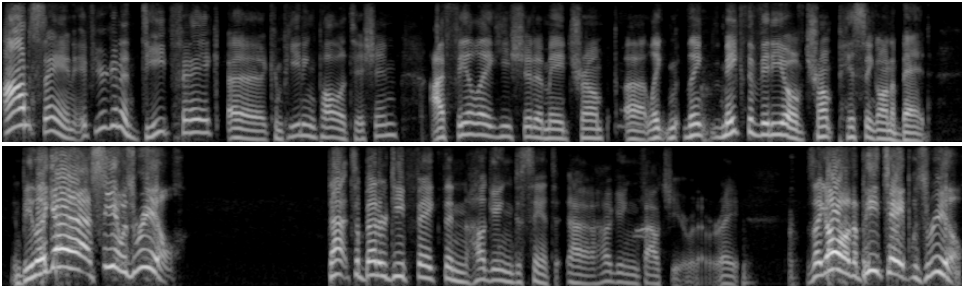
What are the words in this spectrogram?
I'm saying if you're gonna deep fake a competing politician, I feel like he should have made Trump uh like like make the video of Trump pissing on a bed and be like, yeah, see, it was real. That's a better deep fake than hugging DeSantis, uh, hugging Fauci or whatever, right? It's like, oh, the P tape was real.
